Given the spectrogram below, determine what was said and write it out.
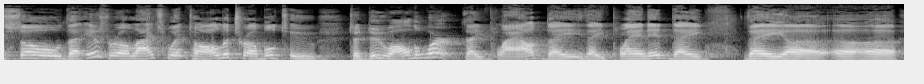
so the Israelites went to all the trouble to, to do all the work. They plowed, they, they planted, they, they uh, uh, uh,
